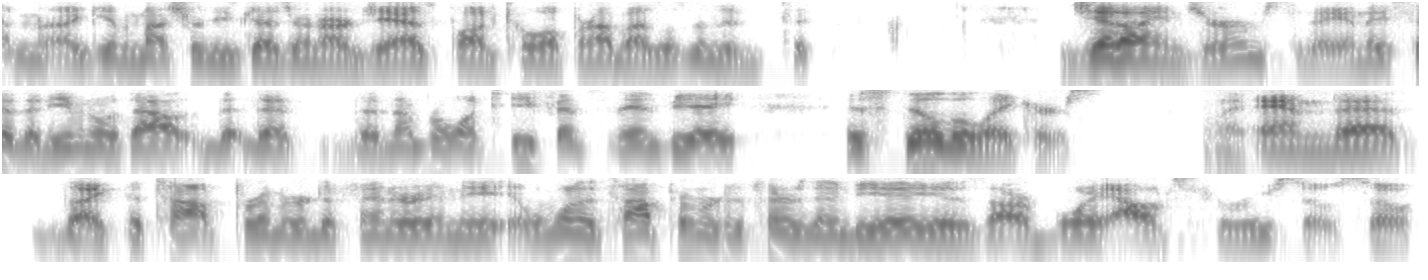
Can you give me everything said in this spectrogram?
am again I'm not sure these guys are in our Jazz Pod co-op or not, but I was listening to, to Jedi and Germs today, and they said that even without th- that the number one defense in the NBA is still the Lakers. Right. And that like the top perimeter defender in the one of the top perimeter defenders in the NBA is our boy Alex Caruso. So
